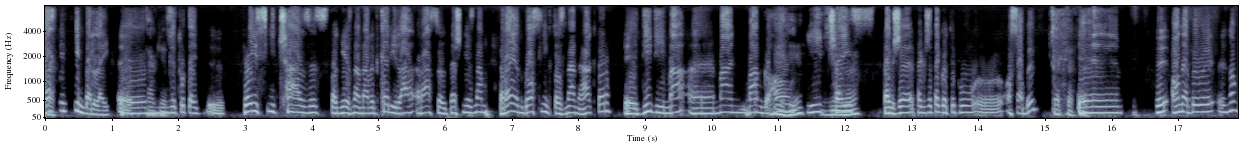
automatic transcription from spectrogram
Justin tak. Timberlake, tak tutaj Casey Chazes, to nie znam nawet Kerry Russell, też nie znam. Ryan Gosling to znany aktor. Didi Ma, Man, Mango Hall mhm, i Chase, także, także tego typu osoby. Tak, tak, tak. Y, one były, no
